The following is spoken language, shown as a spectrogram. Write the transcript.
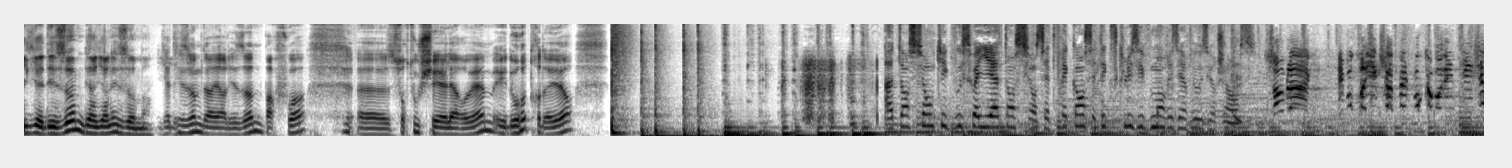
Il y a des hommes derrière les hommes. Il y a des hommes derrière les hommes parfois, euh, surtout chez LREM et d'autres d'ailleurs. Attention, qui que vous soyez, attention, cette fréquence est exclusivement réservée aux urgences. Sans blague Et vous croyez que j'appelle pour commander une pizza?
